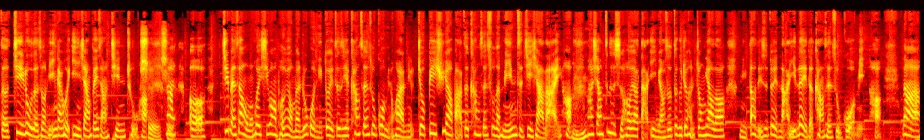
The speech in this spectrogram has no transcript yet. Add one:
的记录的时候，你应该会印象非常清楚哈。是是，那呃，基本上我们会希望朋友们，如果你对这些抗生素过敏的话，你就必须要把这抗生素的名字记下来哈。嗯，那像这个时候要打疫苗的时候，这个就很重要喽。你到底是对哪一类的抗生素过敏？哈，那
